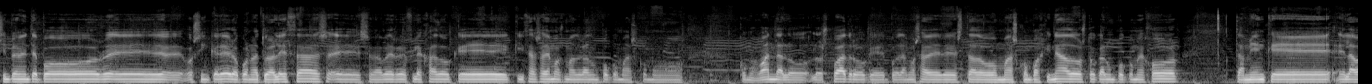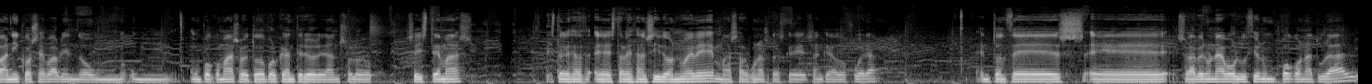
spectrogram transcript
simplemente por, eh, o sin querer o por naturalezas, eh, se va a ver reflejado que quizás hayamos madurado un poco más como, como banda lo- los cuatro, que podamos haber estado más compaginados, tocar un poco mejor. También que el abanico se va abriendo un, un- un poco más, sobre todo porque el anterior eran solo seis temas. Esta vez, esta vez han sido nueve, más algunas otras que se han quedado fuera. Entonces eh, se va a ver una evolución un poco natural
